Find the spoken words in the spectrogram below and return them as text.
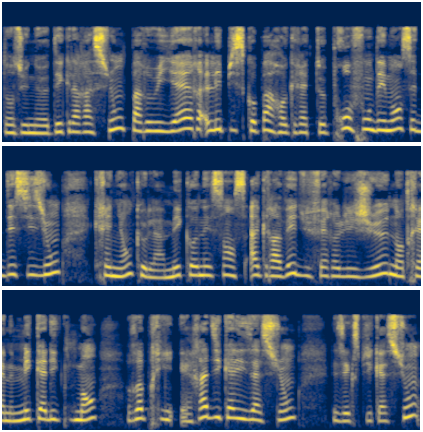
Dans une déclaration parue hier, l'épiscopat regrette profondément cette décision, craignant que la méconnaissance aggravée du fait religieux n'entraîne mécaniquement repris et radicalisation. Les explications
